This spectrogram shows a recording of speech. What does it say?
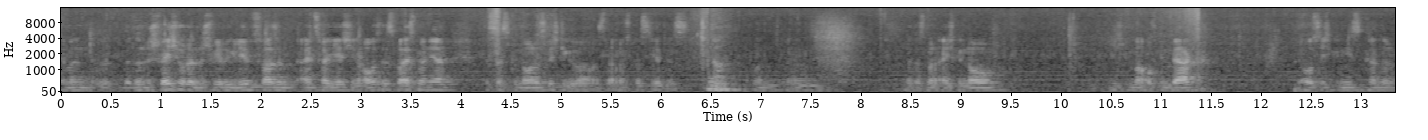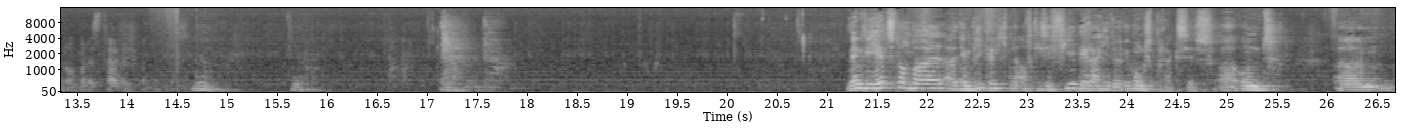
wenn man über so eine Schwäche oder eine schwierige Lebensphase ein, zwei Jährchen raus ist, weiß man ja, dass das genau das Richtige war, was damals passiert ist. Ja, Und ähm, dass man eigentlich genau nicht immer auf dem Berg die Aussicht genießen kann, sondern auch mal das Tal durchwandern muss. ja. Genau. Wenn wir jetzt nochmal äh, den Blick richten auf diese vier Bereiche der Übungspraxis äh, und ähm,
